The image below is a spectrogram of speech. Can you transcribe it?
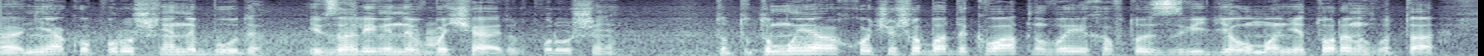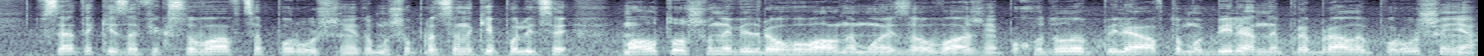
е, ніякого порушення не буде. І взагалі він не вбачає тут порушення. Тобто тому я хочу, щоб адекватно виїхав хтось з відділу моніторингу та все-таки зафіксував це порушення. Тому що працівники поліції мало того, що не відреагували на моє зауваження, походили біля автомобіля, не прибрали порушення,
